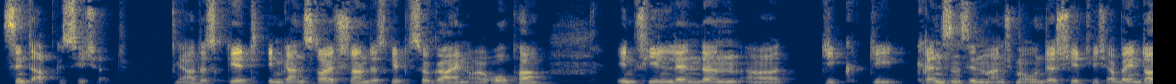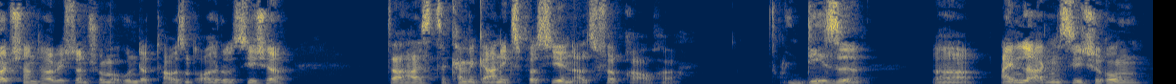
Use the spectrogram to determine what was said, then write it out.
sind abgesichert. Ja, das geht in ganz Deutschland, das gibt es sogar in Europa, in vielen Ländern. Äh, die, die Grenzen sind manchmal unterschiedlich, aber in Deutschland habe ich dann schon mal 100.000 Euro sicher. Da heißt, da kann mir gar nichts passieren als Verbraucher. Diese äh, Einlagensicherung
